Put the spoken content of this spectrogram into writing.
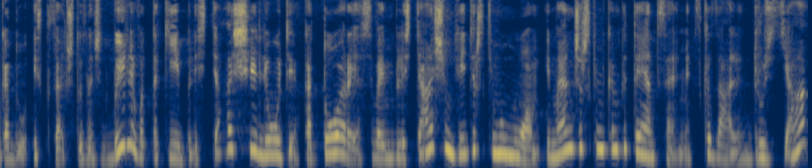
году и сказать, что, значит, были вот такие блестящие люди, которые своим блестящим лидерским умом и менеджерскими компетенциями сказали, друзья,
